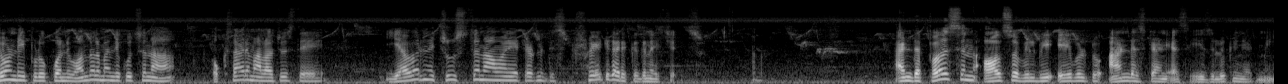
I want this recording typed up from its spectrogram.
చూడండి ఇప్పుడు కొన్ని వందల మంది కూర్చున్నా ఒకసారి మనం అలా చూస్తే ఎవరిని చూస్తున్నాం అనేటటువంటిది స్ట్రైట్గా రికగ్నైజ్ చేయొచ్చు. And the person also will be able to understand as is looking at me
